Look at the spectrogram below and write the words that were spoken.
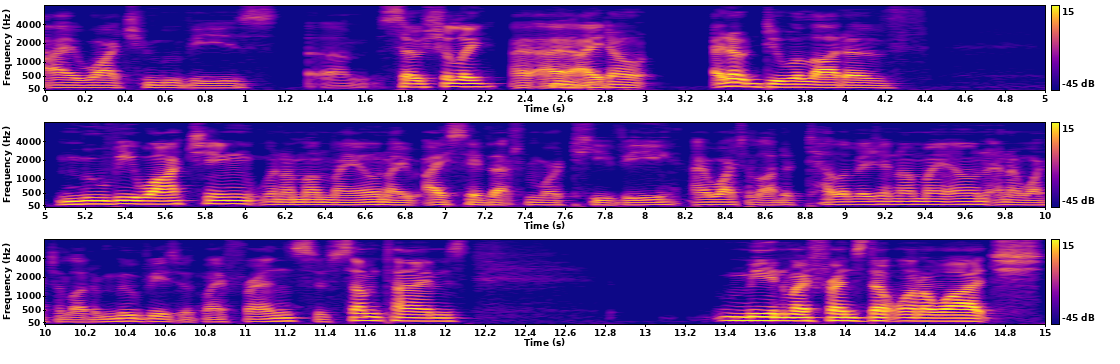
I watch movies um, socially. I, I, I don't I don't do a lot of movie watching when I'm on my own. I, I save that for more TV. I watch a lot of television on my own, and I watch a lot of movies with my friends. So sometimes me and my friends don't want to watch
